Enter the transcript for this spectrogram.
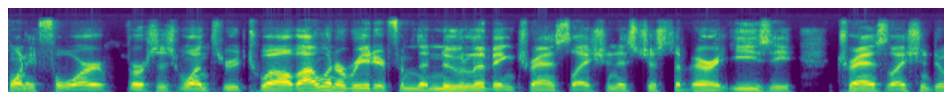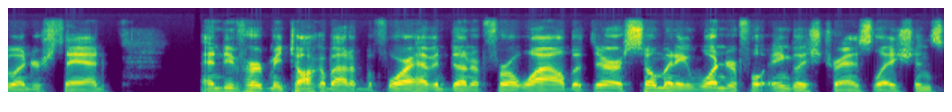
24, verses 1 through 12. I want to read it from the New Living Translation. It's just a very easy translation to understand. And you've heard me talk about it before. I haven't done it for a while, but there are so many wonderful English translations.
